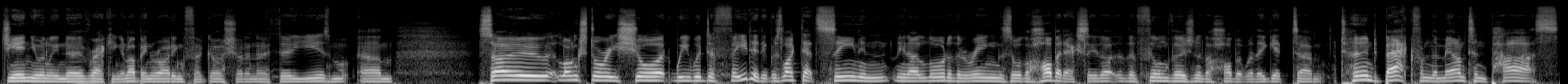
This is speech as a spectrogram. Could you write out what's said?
genuinely nerve wracking. And I've been riding for gosh, I don't know, 30 years. Um, so, long story short, we were defeated. It was like that scene in, you know, Lord of the Rings or The Hobbit, actually, the, the film version of The Hobbit, where they get um, turned back from the mountain pass.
